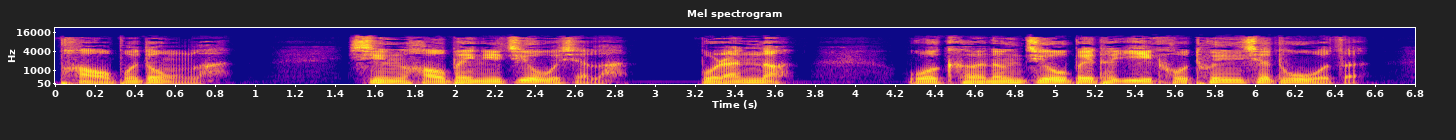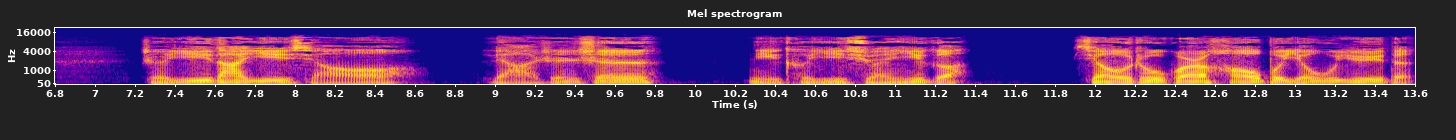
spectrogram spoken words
跑不动了，幸好被你救下了，不然呢，我可能就被他一口吞下肚子。这一大一小俩人参。”你可以选一个，小猪官毫不犹豫的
